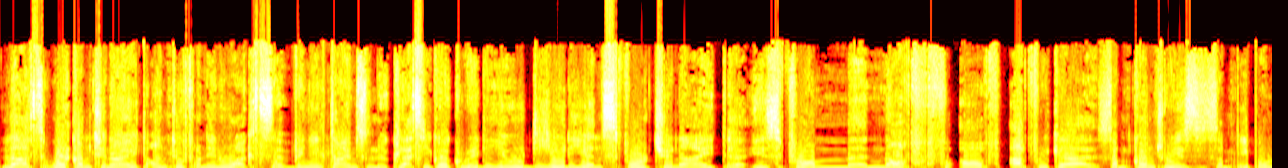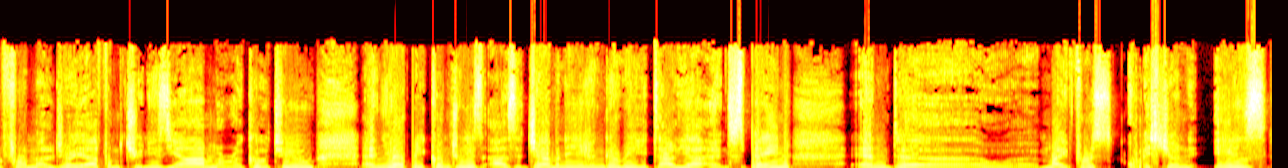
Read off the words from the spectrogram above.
Last, welcome tonight on Two Funny Rocks Vinyl Times, le Classic Rock Radio. The audience for tonight uh, is from uh, north of Africa, some countries, some people from Algeria, from Tunisia, Morocco too, and European countries as Germany, Hungary, Italy, and Spain. And uh, my first question is,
